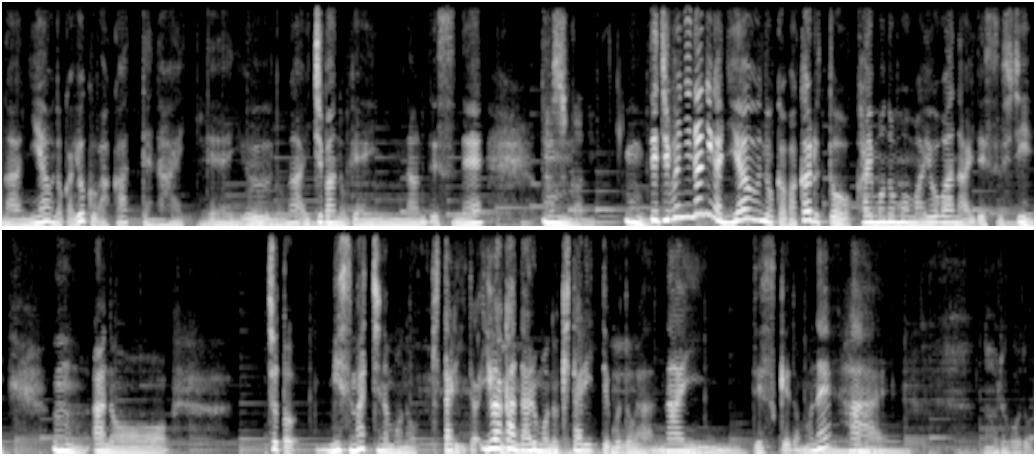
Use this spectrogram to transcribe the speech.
が似合うのかよく分かってないっていうのが一番の原因なんですね。確かに。うん、で自分に何が似合うのか分かると買い物も迷わないですし、うんあのーちょっとミスマッチのものを着たりとか違和感のあるものを着たりっていうことがないんですけどもね、はい。い。なるほど。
